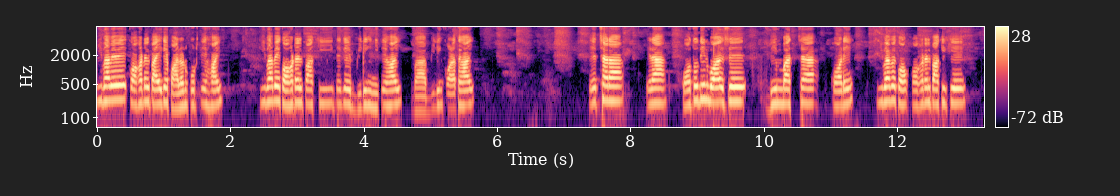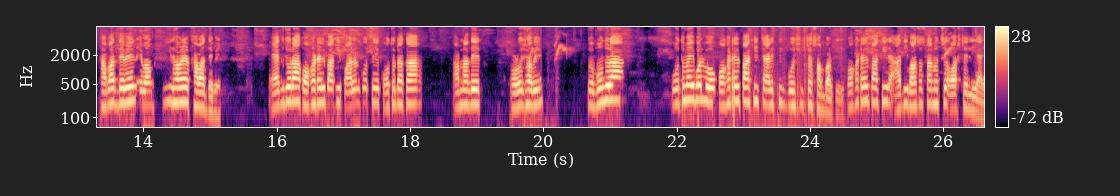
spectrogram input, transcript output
কীভাবে ককাটেল পাখিকে পালন করতে হয়, কীভাবে ককাটেল পাখি থেকে ব্রিডিং নিতে হয় বা ব্রিডিং করাতে হয়। এছাড়া এরা কতদিন বয়সে ডিম বাচ্চা করে, কীভাবে ককাটেল পাখিকে খাবার দেবেন এবং কী ধরনের খাবার দেবেন? এক জোড়া ককাটেল পাখি পালন করতে কত টাকা আপনাদের খরচ হবে? তো বন্ধুরা, প্রথমেই বলব ককাটেল পাখির চারিত্রিক বৈশিষ্ট্য সম্পর্কে। ককাটেল পাখির আদি বাসস্থান হচ্ছে অস্ট্রেলিয়ায়।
